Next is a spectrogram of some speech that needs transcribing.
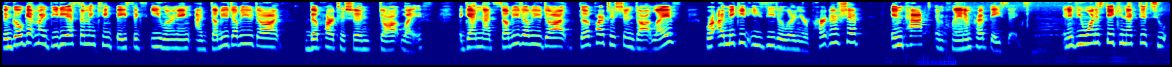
then go get my BDSM and kink basics e-learning at www.thepartition.life. Again, that's www.thepartition.life, where I make it easy to learn your partnership, impact, and plan and prep basics. And if you want to stay connected to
